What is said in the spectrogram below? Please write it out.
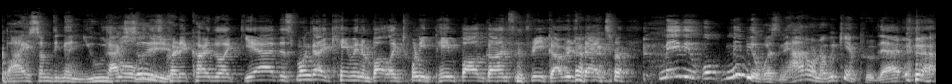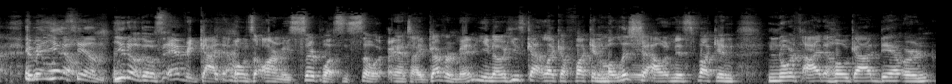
buy something unusual with Actually- this credit card?" They're like, "Yeah, this one guy came in and bought like twenty paintball guns and three garbage bags for maybe. Well, maybe it wasn't. I don't know. We can't prove that. Yeah, I mean, it you know, him. you know those every guy that owns an army surplus is so anti-government. You know, he's got like a fucking Oh. militia out in his fucking North Idaho, goddamn, or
